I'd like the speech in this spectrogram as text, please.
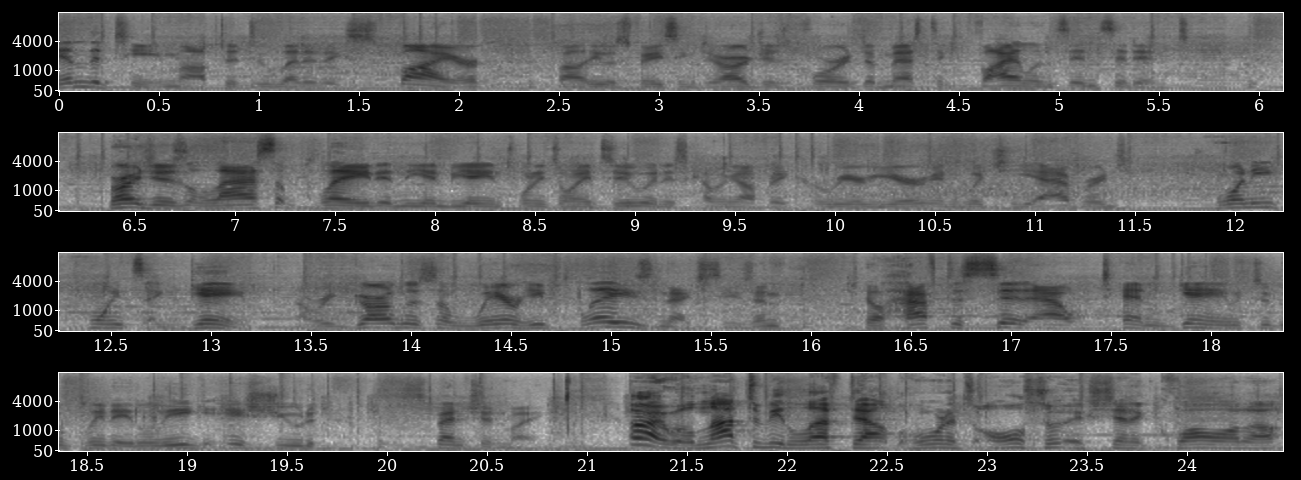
and the team opted to let it expire while he was facing charges for a domestic violence incident. Bridges last played in the NBA in 2022 and is coming off a career year in which he averaged 20 points a game. Now, regardless of where he plays next season, he'll have to sit out 10 games to complete a league issued suspension, Mike. All right, well, not to be left out, the Hornets also extended quali-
